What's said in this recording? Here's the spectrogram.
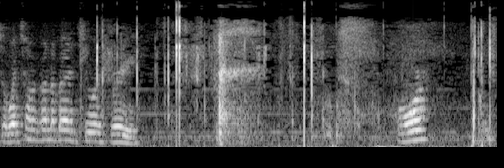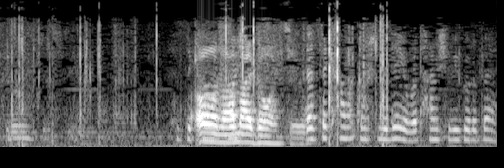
So what time are we going to bed? Two or three? Four? Oh no, I'm not going to. That's the comic question of the day. What time should we go to bed?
